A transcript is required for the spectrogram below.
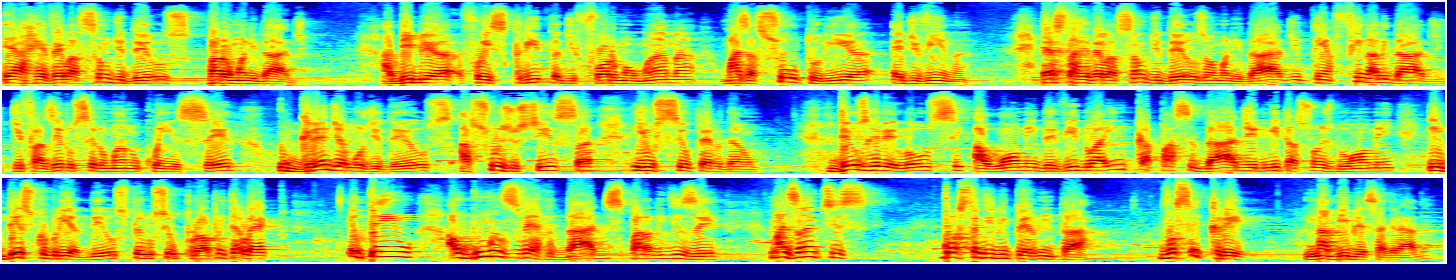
é a revelação de Deus para a humanidade. A Bíblia foi escrita de forma humana, mas a sua autoria é divina. Esta revelação de Deus à humanidade tem a finalidade de fazer o ser humano conhecer o grande amor de Deus, a sua justiça e o seu perdão. Deus revelou-se ao homem devido à incapacidade e limitações do homem em descobrir a Deus pelo seu próprio intelecto. Eu tenho algumas verdades para lhe dizer, mas antes gostaria de lhe perguntar: você crê na Bíblia Sagrada?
